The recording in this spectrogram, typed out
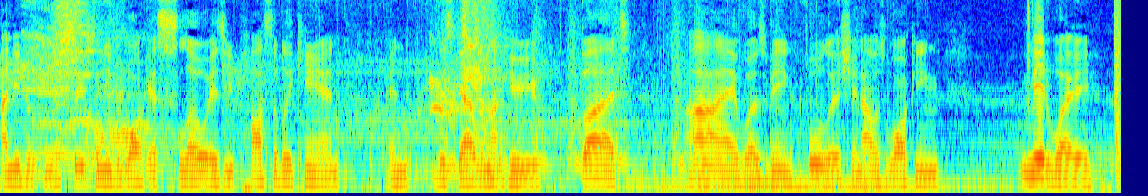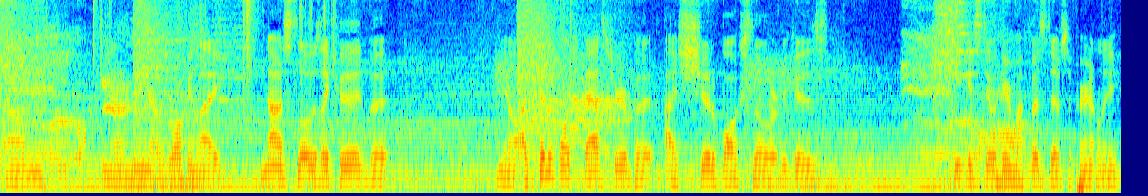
I need to, you seriously need to walk as slow as you possibly can, and this guy will not hear you. But, I was being foolish, and I was walking midway. Um, you know what I mean? I was walking like, not as slow as I could, but, you know, I could have walked faster, but I should have walked slower, because he can still hear my footsteps, apparently.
